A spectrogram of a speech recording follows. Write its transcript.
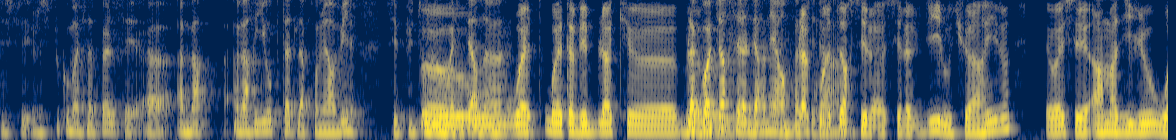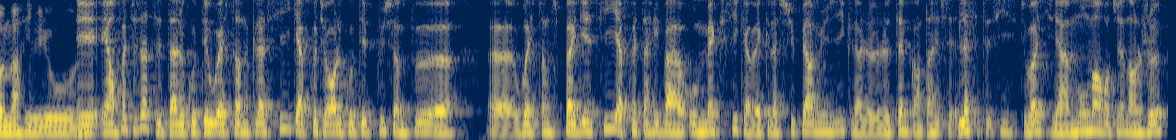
je je sais plus comment elle s'appelle, c'est euh, Amario peut-être la première ville, c'est plutôt le western. Euh, ouais, ouais, t'avais Black. Blackwater, c'est la dernière en fait. Blackwater, c'est la, c'est la ville où tu arrives. Et ouais, c'est Armadillo ou Amarillo. Et, et en fait, c'est ça, t'as le côté western classique. Après, tu vas avoir le côté plus un peu euh, Western Spaghetti. Après, t'arrives au Mexique avec la super musique, là, le, le thème quand t'arrives. Là, si, si tu vois, s'il y a un moment à retenir dans le jeu,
